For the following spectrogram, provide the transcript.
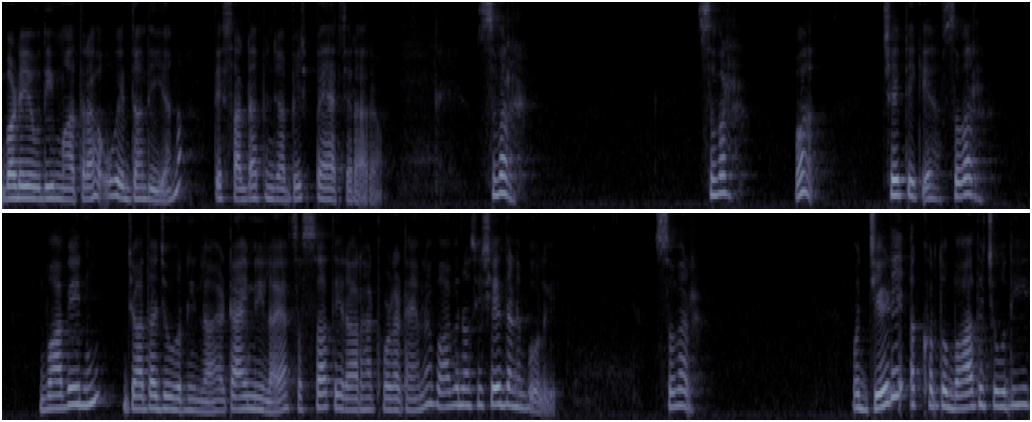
ਬੜੇ ਉਹਦੀ ਮਾਤਰਾ, ਉਹ ਇਦਾਂ ਦੀ ਆ ਨਾ। ਤੇ ਸਾਡਾ ਪੰਜਾਬੀ ਚ ਪੈਰ ਚਰਾਰਾ ਸਵਰ। ਸਵਰ। ਵਾ ਛੇਤੀ ਕਿਹਾ। ਸਵਰ। ਵਾਵੇ ਨੂੰ ਜ਼ਿਆਦਾ ਜ਼ੋਰ ਨਹੀਂ ਲਾਇਆ ਟਾਈਮ ਨਹੀਂ ਲਾਇਆ। ਸੱਸਾ ਤੇ ਰਾਰਾ ਥੋੜਾ ਟਾਈਮ ਨਾ ਵਾਵੇ ਨੂੰ ਅਸੀਂ ਛੇ ਦਿਨ ਬੋਲ ਗਏ। ਸਵਰ। ਉਹ ਜਿਹੜੇ ਅੱਖਰ ਤੋਂ ਬਾਅਦ ਚ ਉਹਦੀ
